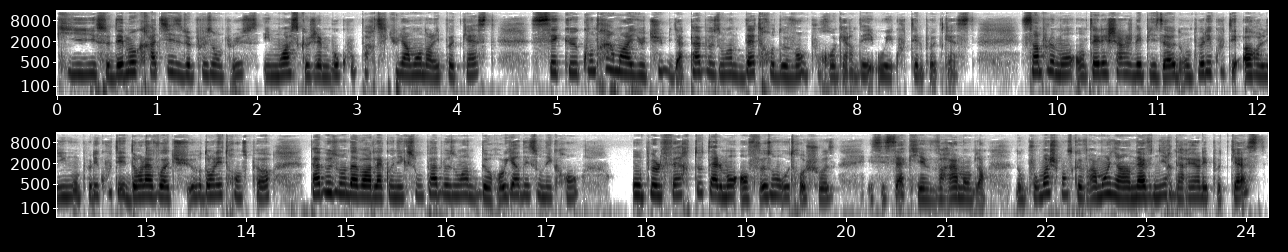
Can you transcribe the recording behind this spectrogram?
qui se démocratise de plus en plus. Et moi, ce que j'aime beaucoup particulièrement dans les podcasts, c'est que contrairement à YouTube, il n'y a pas besoin d'être devant pour regarder ou écouter le podcast. Simplement, on télécharge l'épisode, on peut l'écouter hors ligne, on peut l'écouter dans la voiture, dans les transports. Pas besoin d'avoir de la connexion, pas besoin de regarder son écran on peut le faire totalement en faisant autre chose. Et c'est ça qui est vraiment bien. Donc pour moi, je pense que vraiment, il y a un avenir derrière les podcasts.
